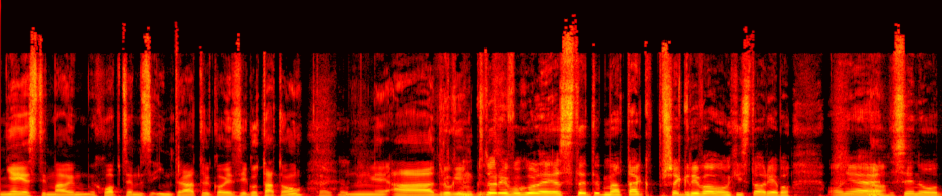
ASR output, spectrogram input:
nie jest tym małym chłopcem z intra, tylko jest jego tatą, Tak. A drugim... Który w ogóle jest, ma tak przegrywową historię, bo o nie, No. synu,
